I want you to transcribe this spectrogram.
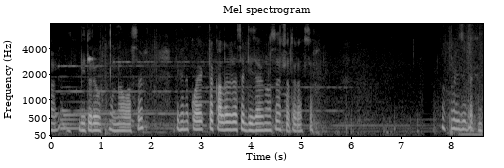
আর ভিতরেও অন্যও আছে। এখানে কয়েকটা কালারের আছে, ডিজাইন আছে, একসাথে রাখছে। তারপরে যে দেখেন,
